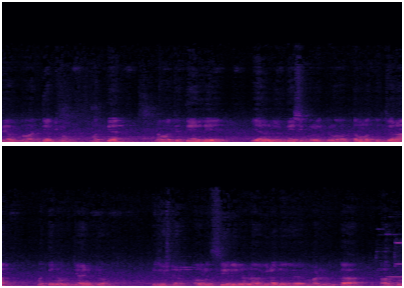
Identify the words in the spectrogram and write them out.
ಬ್ಯಾಂಕ್ ಅಧ್ಯಕ್ಷರು ಮತ್ತು ನಮ್ಮ ಜೊತೆಯಲ್ಲಿ ಏನು ನಿರ್ದೇಶಕರು ಇದ್ದರು ಹತ್ತೊಂಬತ್ತು ಜನ ಮತ್ತು ನಮ್ಮ ಜಾಯಿಂಟ್ ರಿಜಿಸ್ಟರ್ ಅವರು ಸೇರಿ ನನ್ನ ಅವಿರೋಧ ಮಾಡೋದಕ್ಕೆ ಅವ್ರಿಗೆ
